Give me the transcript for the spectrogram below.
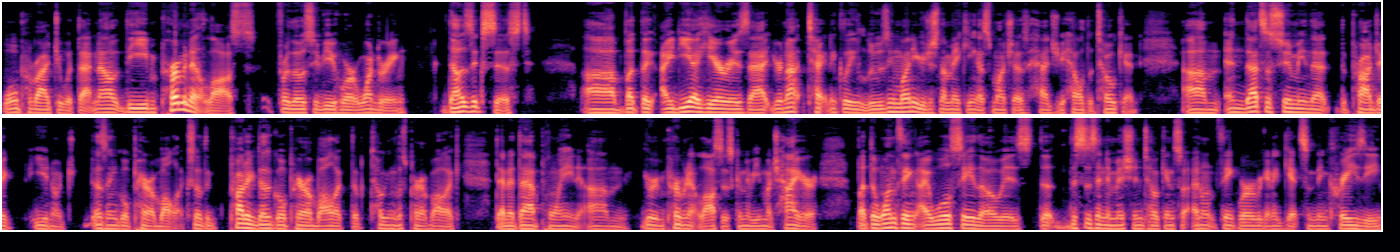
will provide you with that. Now, the impermanent loss, for those of you who are wondering, does exist. Uh, but the idea here is that you're not technically losing money, you're just not making as much as had you held a token. Um, and that's assuming that the project, you know, doesn't go parabolic. So the project does go parabolic, the token goes parabolic, then at that point, um, your impermanent loss is going to be much higher. But the one thing I will say though is that this is an emission token, so I don't think we're ever going to get something crazy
